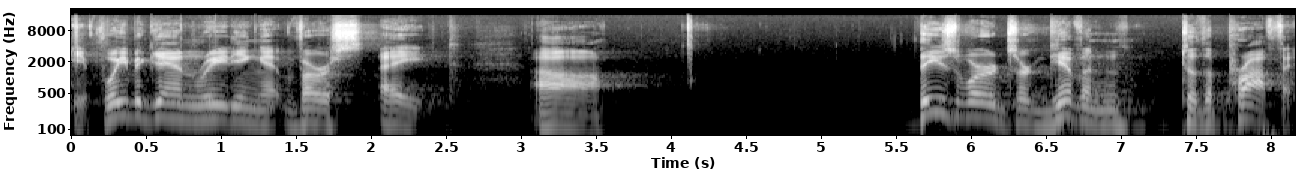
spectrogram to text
if we begin reading at verse 8, uh, these words are given to the prophet.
